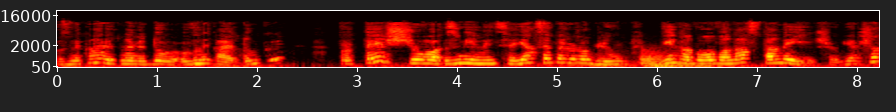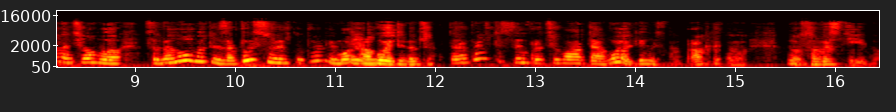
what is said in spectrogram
зникають навіть ду- виникають думки. Про те, що зміниться, я це перероблю, він або вона стане іншим. Якщо на цьому себе ловити, записуєте, так і можна або йти до психотерапевта з цим працювати, або якимись там практиками ну, самостійно.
